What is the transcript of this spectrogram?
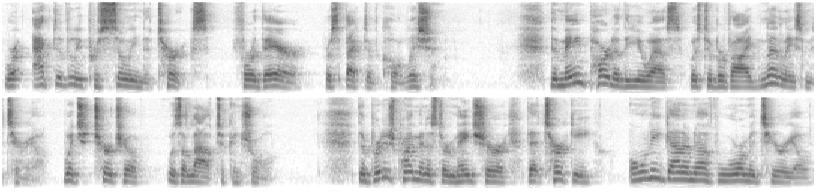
were actively pursuing the Turks for their respective coalition. The main part of the U.S. was to provide Lend Lease material, which Churchill was allowed to control. The British Prime Minister made sure that Turkey only got enough war material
